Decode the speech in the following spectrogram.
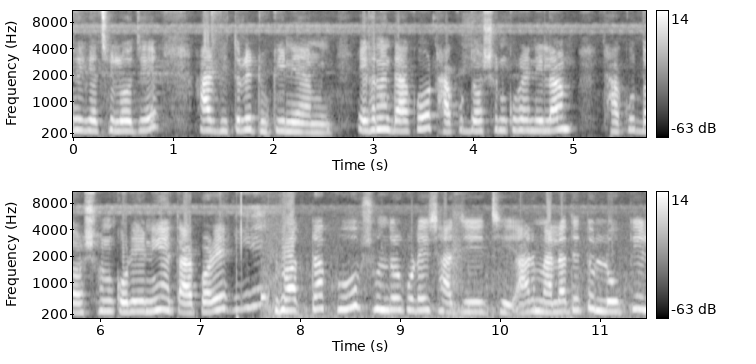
হয়ে গেছিল যে, আর ভিতরে ঢুকিনি আমি। এখানে দেখো ঠাকুর দর্শন করে নিলাম। ঠাকুর দর্শন করে নিয়ে তারপরে রথটা খুব সুন্দর করে সাজিয়েছে। আর মেলাতে তো লোকের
